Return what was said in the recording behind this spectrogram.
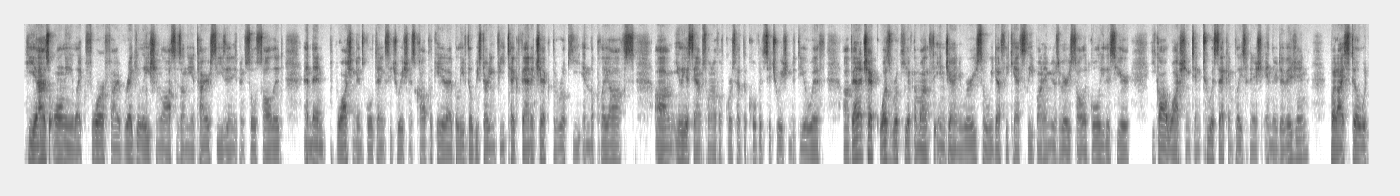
He has only like four or five regulation losses on the entire season. He's been so solid. And then Washington's goaltending situation is complicated. I believe they'll be starting Vitek Vanecek, the rookie, in the playoffs. Um, Ilya Samsonov, of course, had the COVID situation to deal with. Uh, Vanecek was rookie of the month in January, so we definitely can't sleep on him. He was a very solid goalie this year. He got Washington to a second place finish in their division, but I still would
